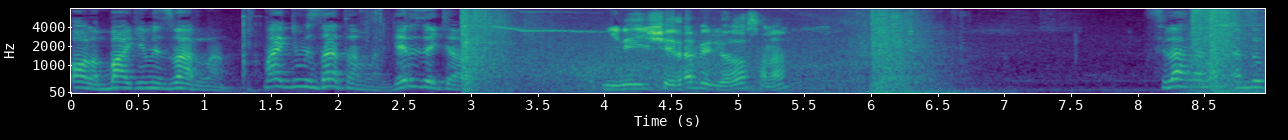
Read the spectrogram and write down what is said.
Oğlum bagimiz var lan. Bagimiz zaten var. Geri zekalı. Yine iyi şeyler veriyor da sana. Silah ver lan M416.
